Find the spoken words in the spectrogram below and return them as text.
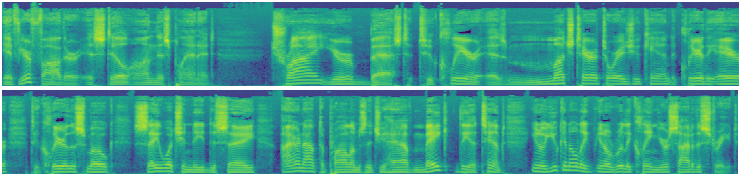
If your father is still on this planet, try your best to clear as much territory as you can, to clear the air, to clear the smoke, say what you need to say, iron out the problems that you have, make the attempt. You know, you can only, you know, really clean your side of the street.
